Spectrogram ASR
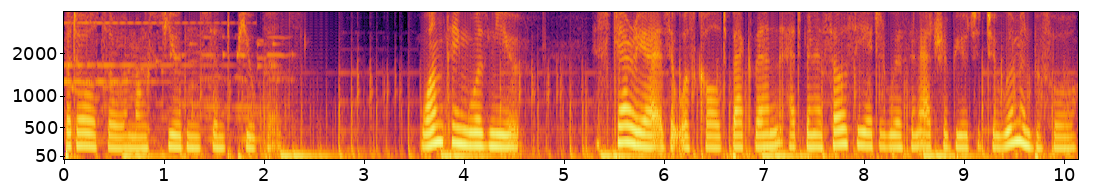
but also among students and pupils. One thing was new. Hysteria, as it was called back then, had been associated with and attributed to women before,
